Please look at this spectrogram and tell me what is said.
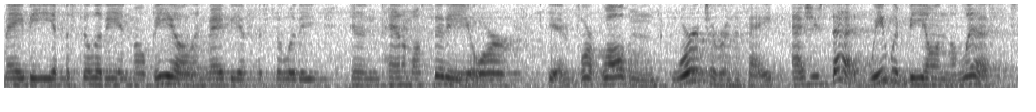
maybe a facility in Mobile, and maybe a facility in Panama City or in Fort Walton were to renovate, as you said, we would be on the list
